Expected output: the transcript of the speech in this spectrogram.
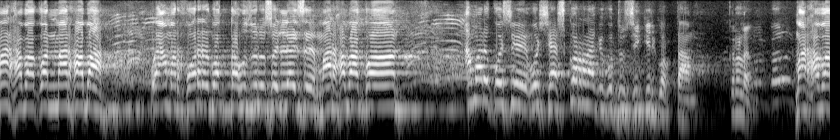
মার হাবা কন মার হাবা ওই আমার পরের বক্তা হুজুরে চলে আইছে। মার হাবা কন। আমার কইছে ওই শেষ করার আগে কত জিকির করতাম। মার হাবা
